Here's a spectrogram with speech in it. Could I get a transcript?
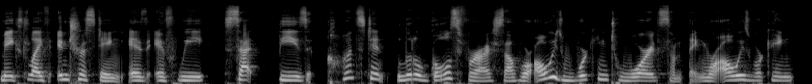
makes life interesting is if we set these constant little goals for ourselves. We're always working towards something. We're always working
